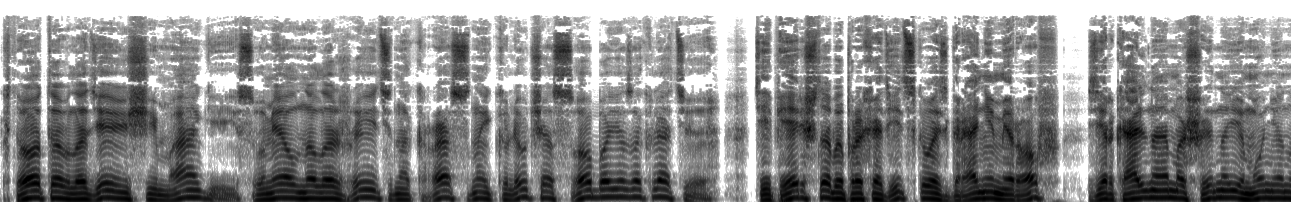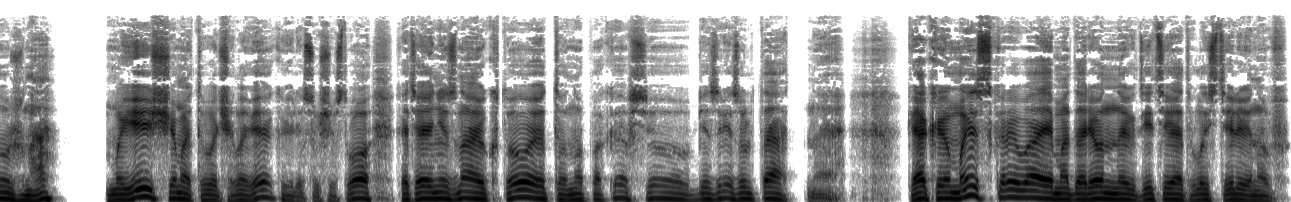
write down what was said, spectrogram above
Кто-то, владеющий магией, сумел наложить на красный ключ особое заклятие. Теперь, чтобы проходить сквозь грани миров, зеркальная машина ему не нужна. Мы ищем этого человека или существо, хотя я не знаю, кто это, но пока все безрезультатно. Как и мы скрываем одаренных детей от властелинов,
